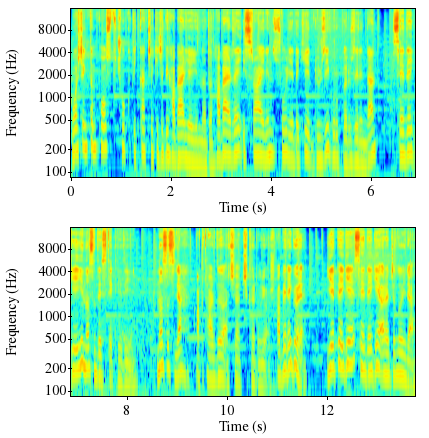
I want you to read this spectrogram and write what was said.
Washington Post çok dikkat çekici bir haber yayınladı. Haberde İsrail'in Suriye'deki dürzi gruplar üzerinden SDG'yi nasıl desteklediği, nasıl silah aktardığı açığa çıkarılıyor. Habere göre YPG SDG aracılığıyla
